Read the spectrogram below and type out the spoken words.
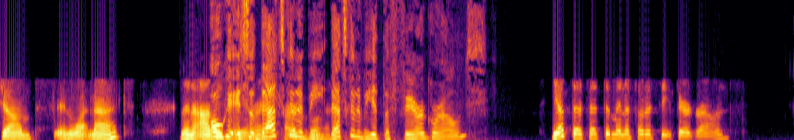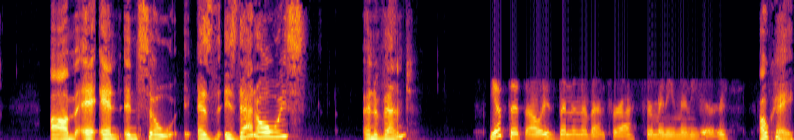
jumps and whatnot. Then obviously Okay, so that's going to be that's going to be at the fairgrounds. Yep, that's at the Minnesota State Fairgrounds. Um, and and so as is that always an event? Yep, that's always been an event for us for many, many years. Okay,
